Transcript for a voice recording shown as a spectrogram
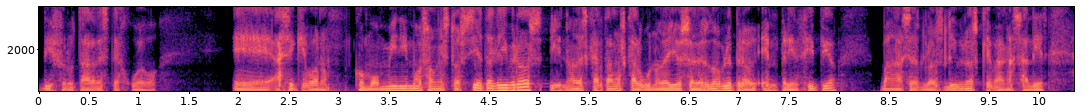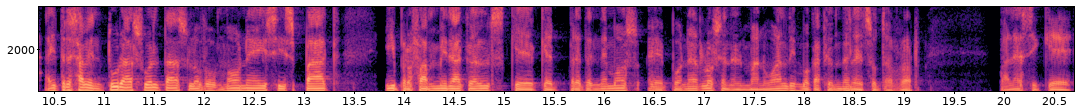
disfrutar de este juego. Eh, así que bueno, como mínimo son estos siete libros y no descartamos que alguno de ellos se desdoble, pero en principio van a ser los libros que van a salir. Hay tres aventuras sueltas, Love of Money, Six Pack y Profound Miracles, que, pretendemos eh, ponerlos en el manual de invocación del exoterror. ¿Vale? Así que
